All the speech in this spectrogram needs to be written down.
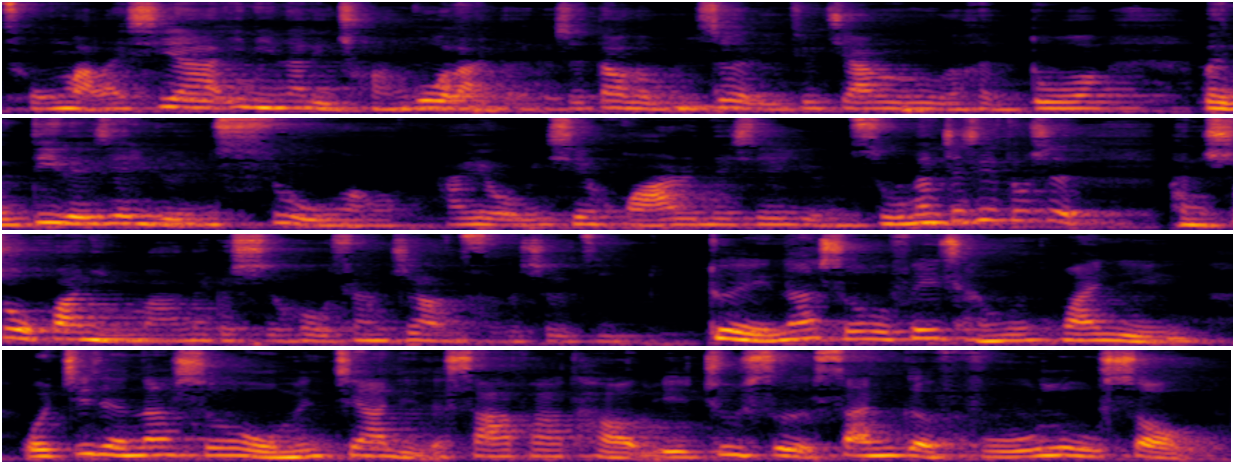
从马来西亚、印尼那里传过来的，可是到了我们这里就加入了很多本地的一些元素哦，还有一些华人的一些元素。那这些都是很受欢迎吗？那个时候像这样子的设计？对，那时候非常欢迎。我记得那时候我们家里的沙发套，也就是三个福禄寿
